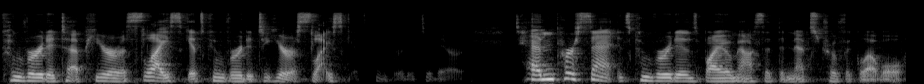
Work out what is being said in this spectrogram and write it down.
converted to up here, a slice gets converted to here, a slice 10% is converted as biomass at the next trophic level.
